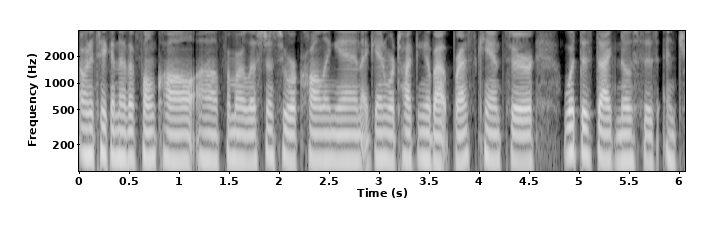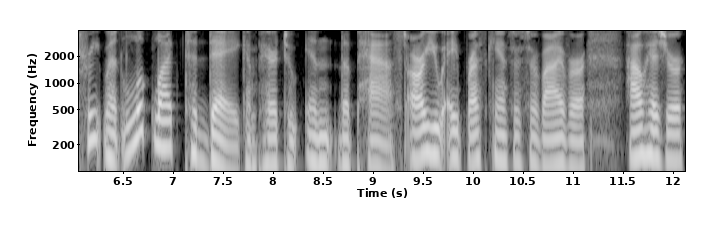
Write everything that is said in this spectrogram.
I want to take another phone call uh, from our listeners who are calling in. Again, we're talking about breast cancer. What does diagnosis and treatment look like today compared to in the past? Are you a breast cancer survivor? How has your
